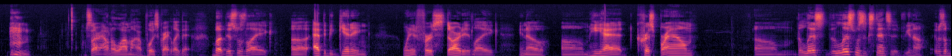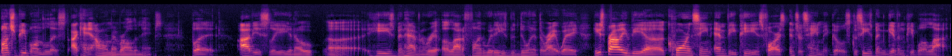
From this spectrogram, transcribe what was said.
I'm sorry, I don't know why my voice cracked like that. But this was like uh, at the beginning when it first started, like, you know, um, he had Chris Brown um, the list the list was extensive. You know, it was a bunch of people on the list. I can't I don't remember all the names, but obviously, you know, uh, he's been having re- a lot of fun with it. He's been doing it the right way. He's probably the uh, quarantine MVP as far as entertainment goes because he's been giving people a lot.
